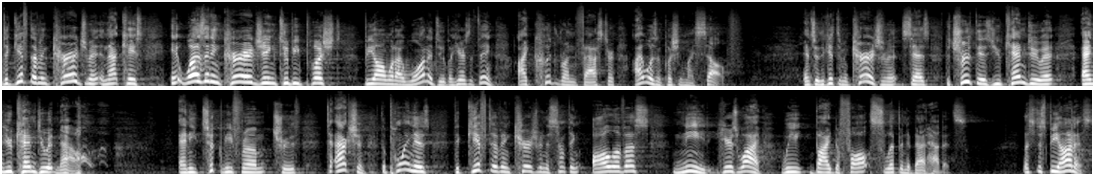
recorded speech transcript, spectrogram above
the gift of encouragement in that case, it wasn't encouraging to be pushed beyond what I want to do, but here's the thing I could run faster, I wasn't pushing myself. And so the gift of encouragement says the truth is you can do it and you can do it now. and he took me from truth to action. The point is, the gift of encouragement is something all of us need. Here's why we, by default, slip into bad habits. Let's just be honest.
